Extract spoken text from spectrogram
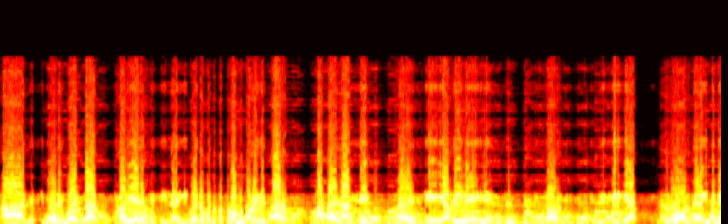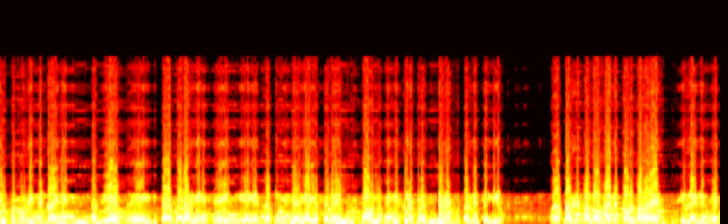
al escritor y poeta Javier Cecilia. Y bueno, pues nosotros vamos a regresar más adelante, una vez que arribe el, escritor Sicilia, alrededor de 20 minutos nos dicen Vladimir. Así es, eh, invitar a toda la gente que está pendiente de Diario TV, vamos a seguir con las transmisiones totalmente en vivo. Buenas tardes, habló Jaime Torres Varadez y Vladimir Pérez.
